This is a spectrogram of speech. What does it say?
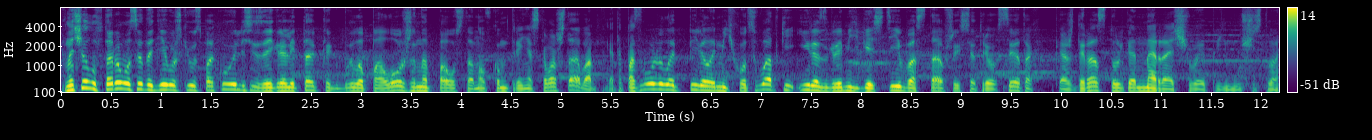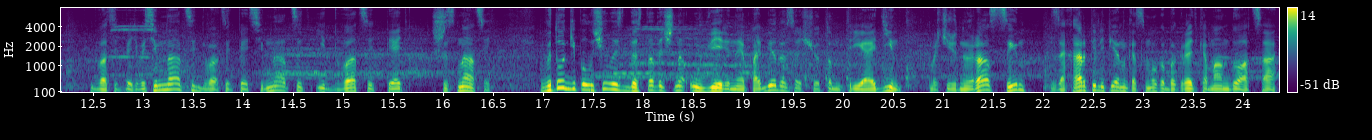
К началу второго сета девушки успокоились и заиграли так, как было положено по установкам тренерского штаба. Это позволило переломить ход схватки и разгромить гостей в оставшихся трех сетах, каждый раз только наращивая преимущество. 25-18, 25-17 и 25-16. В итоге получилась достаточно уверенная победа со счетом 3-1. В очередной раз сын Захар Пилипенко смог обыграть команду отца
